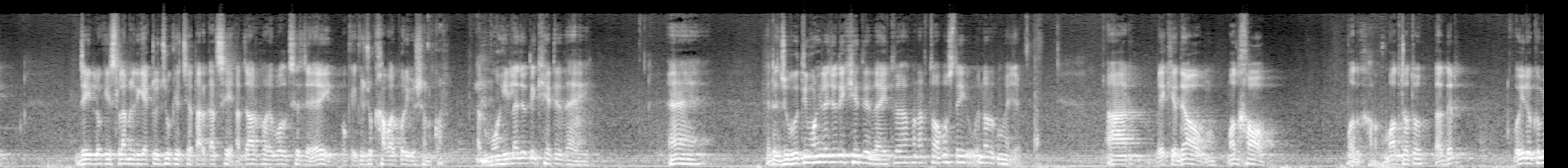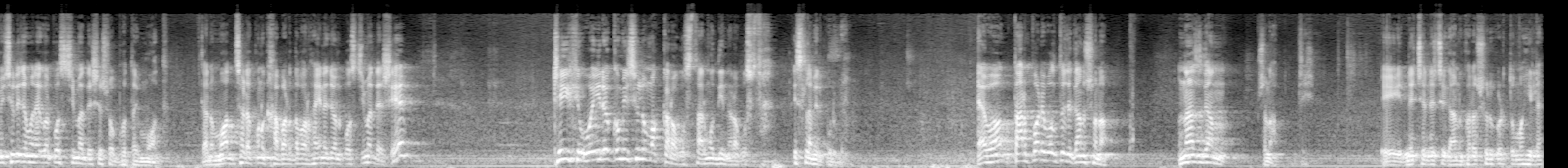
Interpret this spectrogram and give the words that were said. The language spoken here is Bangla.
যেই লোক ইসলামের দিকে একটু ঝুঁকেছে তার কাছে। আর যাওয়ার পরে বলছে যে, এই, ওকে কিছু খাবার পরিবেশন কর। আর মহিলা যদি খেতে দেয় হ্যাঁ এটা যুবতী মহিলা যদি খেতে দেয়, তো আপনার তো অবস্থাই অন্যরকম হয়ে যাবে। আর একে দাও মদ খাও মদ খাও মদটা তো তাদের ওই রকমই ছিল, যেমন একবার পশ্চিমা দেশে সভ্যতায় মদ। কারণ মদ ছাড়া কোনো খাবার দাবার হয় না, যেমন পশ্চিমা দেশে ঠিক ওই রকমই ছিল মক্কার অবস্থা আর মদিনার অবস্থা, ইসলামের পূর্বে। এবং তারপরে বলতো যে গান শোনাও, নাচ গান শোনাও। এই নেচে নেচে গান করা শুরু করতো মহিলা।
